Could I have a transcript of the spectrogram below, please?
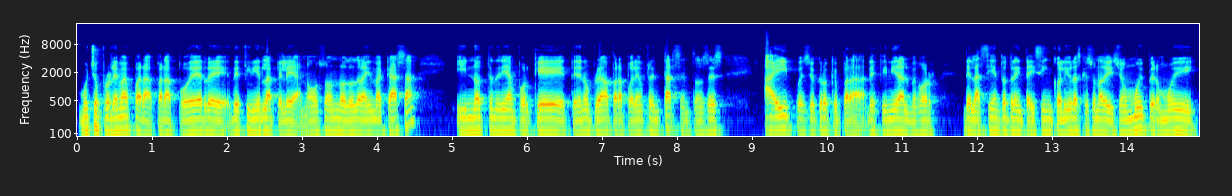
mucho problema para, para poder eh, definir la pelea, ¿no? Son los dos de la misma casa y no tendrían por qué tener un problema para poder enfrentarse, entonces ahí pues yo creo que para definir al mejor de las 135 libras, que es una división muy, pero muy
